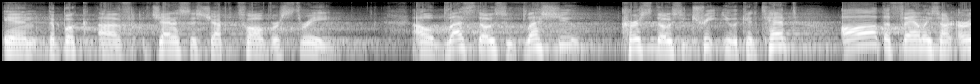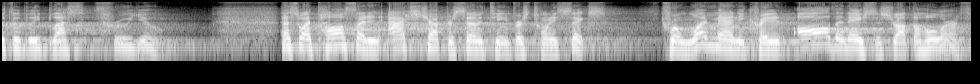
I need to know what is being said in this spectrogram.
in the book of Genesis, chapter 12, verse 3 I will bless those who bless you, curse those who treat you with contempt all the families on earth will be blessed through you. That's why Paul said in Acts chapter 17, verse 26, from one man he created all the nations throughout the whole earth.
